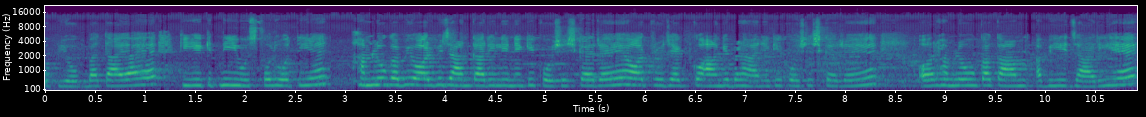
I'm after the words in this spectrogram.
उपयोग बताया है कि ये कितनी यूज़फुल होती है। हम लोग अभी और भी जानकारी लेने की कोशिश कर रहे हैं और प्रोजेक्ट को आगे बढ़ाने की कोशिश कर रहे हैं और हम लोगों का काम अभी जारी है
